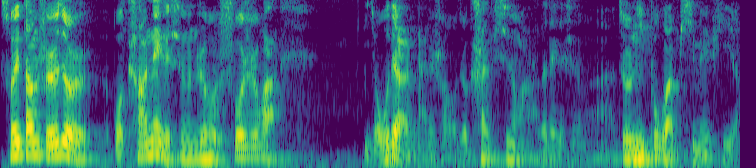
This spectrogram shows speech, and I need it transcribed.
所以当时就是我看完那个新闻之后，说实话有点难受。就看新华的这个新闻啊，就是你不管辟没辟谣，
